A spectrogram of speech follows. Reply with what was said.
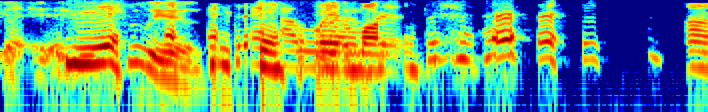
say. It, it, it truly is. I love it. um,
